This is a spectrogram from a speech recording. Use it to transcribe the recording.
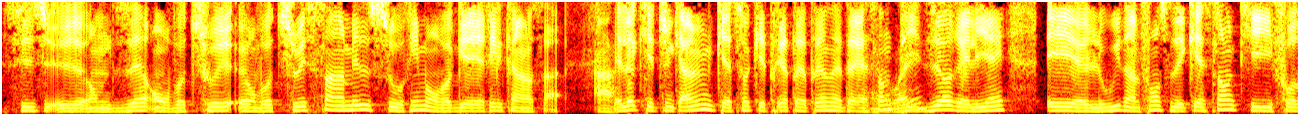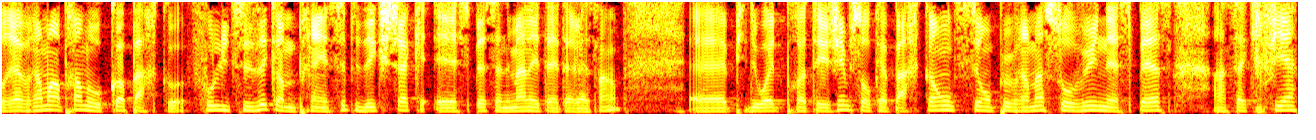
si euh, on me disait on va tuer on va tuer 100 000 souris mais on va guérir le cancer? Ah. Et là, qui est une, quand même une question qui est très, très, très intéressante. Puis il dit Aurélien et euh, Louis, dans le fond, c'est des questions qu'il faudrait vraiment prendre au cas par cas. faut l'utiliser comme principe dès que chaque espèce animale est intéressante, euh, puis doit être protégée. Puis sauf que par contre, si on peut vraiment sauver une espèce en sacrifiant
